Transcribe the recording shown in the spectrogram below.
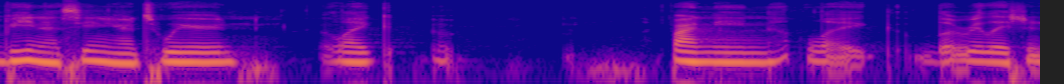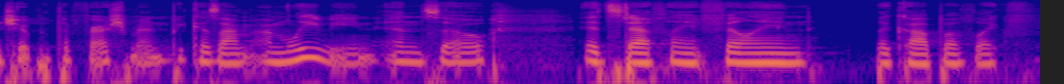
being a senior, it's weird. Like finding like the relationship with the freshmen because I'm I'm leaving, and so it's definitely filling the cup of like f-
